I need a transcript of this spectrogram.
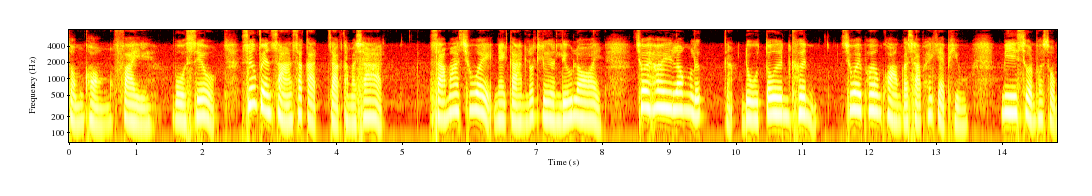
สมของไฟโบเซลซึ่งเป็นสารสกัดจากธรรมชาติ สามารถช่วยในการลดเลือนริ้วรอย ช่วยให้ล่องลึกดูตื้นขึ้น ช่วยเพิ่มความกระชับให้แก่ผิว มีส่วนผสม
